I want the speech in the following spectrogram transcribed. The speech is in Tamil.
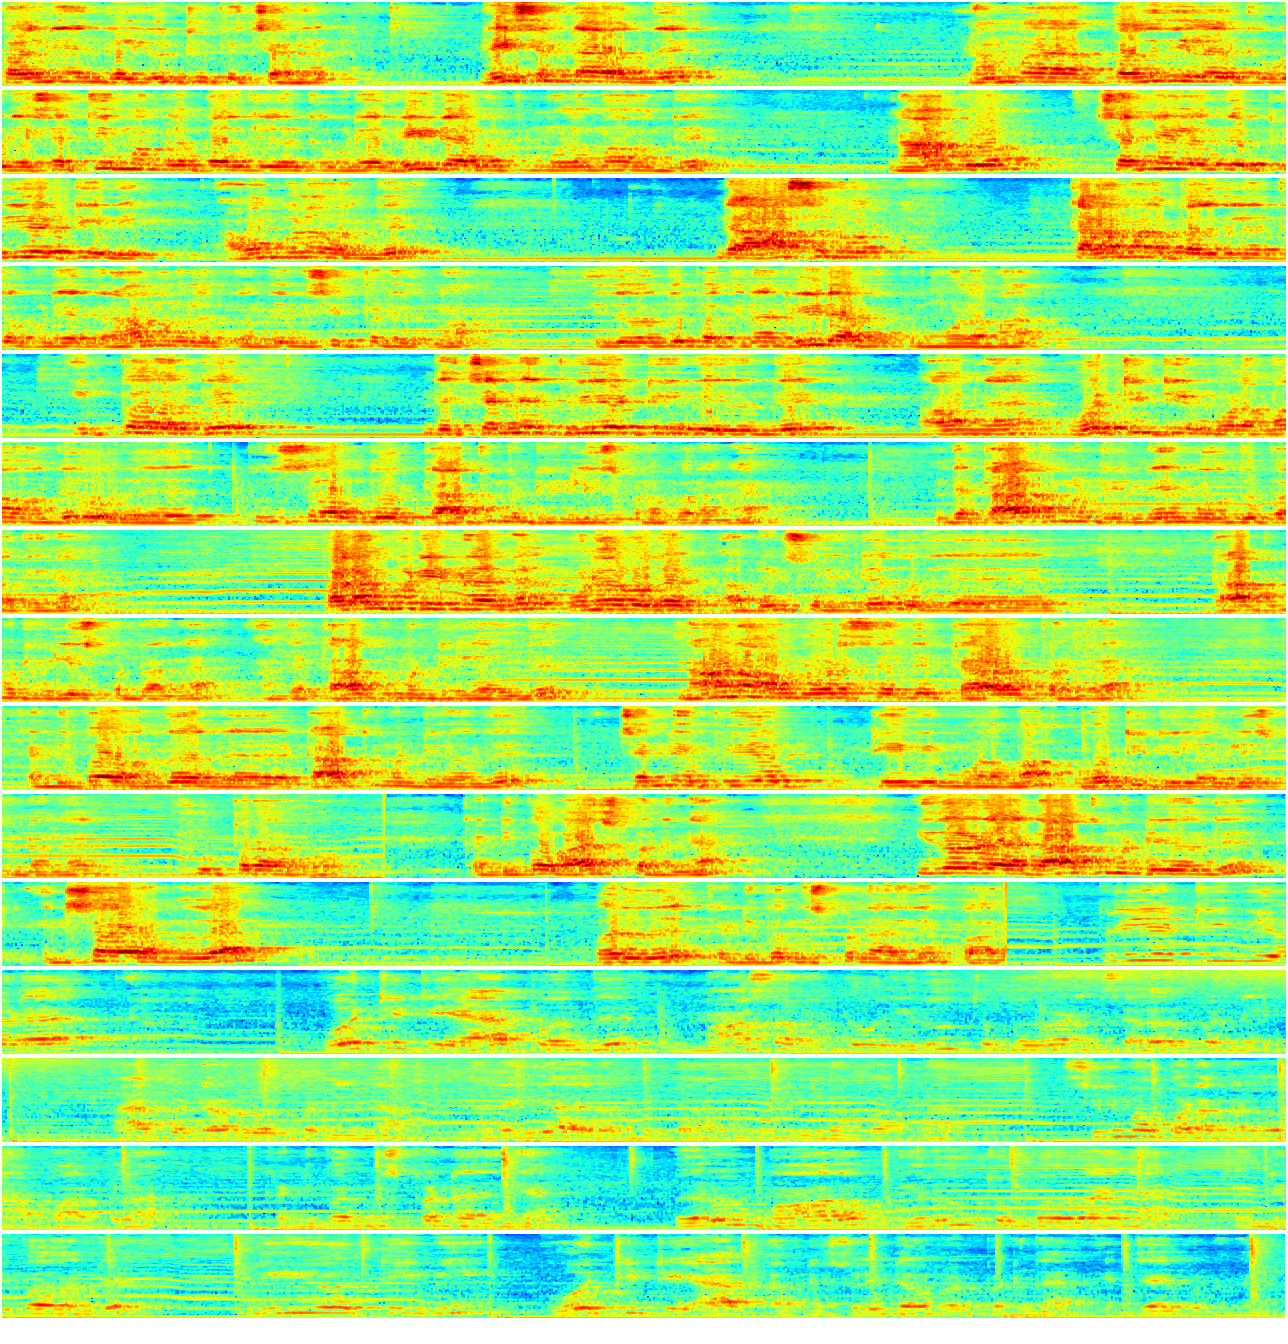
பழனி எங்கள் யூடியூப் சேனல் ரீசெண்டாக வந்து நம்ம பகுதியில் இருக்கக்கூடிய சத்தியமங்கலம் பகுதியில் இருக்கக்கூடிய ரீட் அமைப்பு மூலமாக வந்து நாங்களும் சென்னையிலேருந்து பிரியோ டிவி அவங்களும் வந்து இந்த ஆசனூர் தலைமலை பகுதியில் இருக்கக்கூடிய கிராமங்களுக்கு வந்து விசிட் பண்ணியிருந்தோம். இது வந்து பார்த்திங்கன்னா ரீட் அமைப்பு மூலமாக இப்போ வந்து இந்த சென்னை பிரியோ டிவி வந்து அவங்க ஓடிடி மூலமாக வந்து ஒரு புதுசாக வந்து ஒரு டாக்குமெண்ட்ரி ரிலீஸ் பண்ண போகிறாங்க இந்த டாக்குமெண்ட்ரி நேம் வந்து பார்த்தீங்கன்னா பழங்குடியினர்கள் உணர்வுகள் அப்படின்னு சொல்லிட்டு ஒரு டாக்குமெண்ட் ரிலீஸ் பண்ணுறாங்க அந்த டாக்குமெண்ட்ரியில் வந்து நானும் அவங்களோட சேர்ந்து ட்ராவல் பண்ணுறேன் கண்டிப்பாக வந்து அந்த டாக்குமெண்ட்ரி வந்து சென்னை பியூர் டிவி மூலமாக ஓடிடியில் ரிலீஸ் பண்ணுறாங்க சூப்பராக இருக்கும். கண்டிப்பாக வாட்ச் பண்ணுங்கள் இதோட டாக்குமெண்ட்ரி வந்து இன்ஸ்டாகிராமில் வருது. கண்டிப்பாக மிஸ் பண்ணாதீங்க. பாருங்க. பிரியோ டிவியோட ஓடிடி ஆப் வந்து மாதம் வந்து ஒரு இருபத்தொம்பது ரூபா நாங்கள் செலவு பண்ணி ஆப்பை டவுன்லோட் பண்ணிங்கன்னா நிறைய அதில் வந்து டாக்குமெண்ட்ரிலாம் பார்க்கலாம். சினிமா படங்கள்லாம் பார்க்கலாம். கண்டிப்பாக மிஸ் பண்ணாதீங்க. வெறும் மாதம் இருபத்தொம்பது ரூபாய்ங்க. கண்டிப்பாக வந்து பிரியோ டிவி ஓடிடி ஆப் அப்படின்னு சொல்லி டவுன்லோட் பண்ணுங்கள் என்ஜாய் பண்ணுங்கள்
